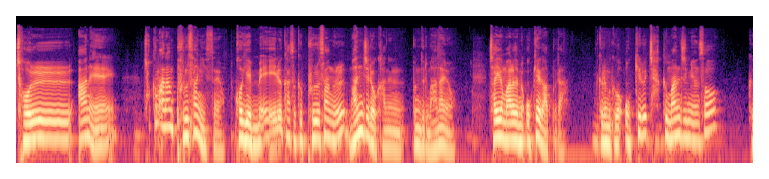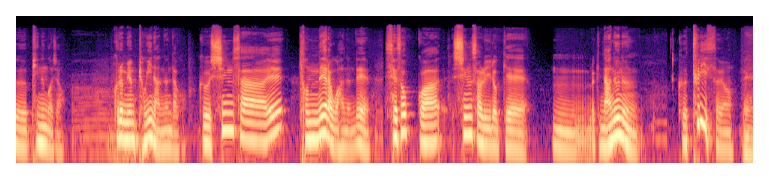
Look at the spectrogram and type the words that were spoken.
절 안에 조그만한 불상이 있어요. 거기에 매일 가서 그 불상을 만지러 가는 분들이 많아요. 자기가 말하자면 어깨가 아프다. 그러면 그 어깨를 자꾸 만지면서 그 비는 거죠. 그러면 병이 낫는다고. 그 신사의 견내라고 하는데 세속과 신사를 이렇게 음, 이렇게 나누는 그 틀이 있어요. 네.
